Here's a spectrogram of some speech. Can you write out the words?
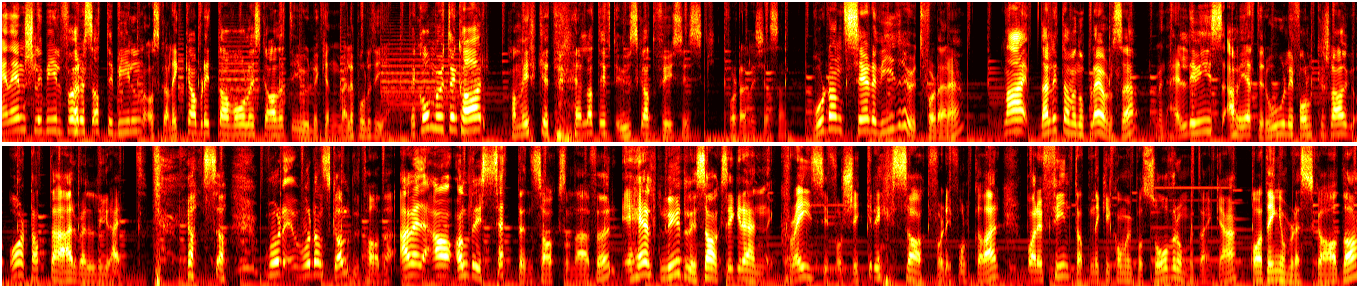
En enslig bilfører satt i bilen og skal ikke ha blitt alvorlig skadet i ulykken, melder politiet. Det kom ut en kar. Han virket relativt uskadd fysisk, forteller Kjessen. Hvordan ser det videre ut for dere? Nei, det er litt av en opplevelse, men heldigvis er vi et rolig folkeslag og har tatt det her veldig greit. altså, hvor, hvordan skal du ta det? Jeg, vet, jeg har aldri sett en sak som det her før. Helt nydelig sak. Sikkert en crazy forsikringssak for de folka der. Bare fint at den ikke kom inn på soverommet, tenker jeg. Og at ingen ble skada.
